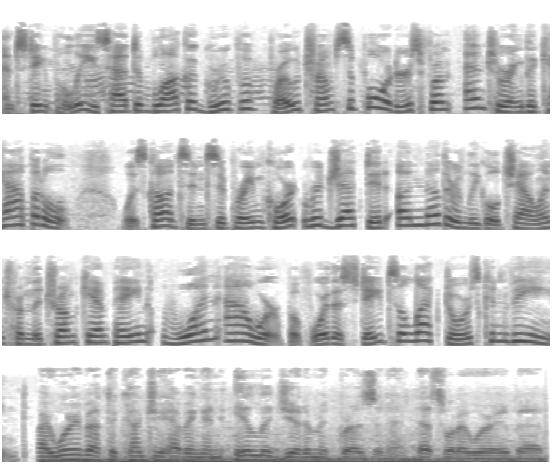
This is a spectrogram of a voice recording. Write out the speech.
and state police had to block a group of pro Trump supporters from entering the Capitol. Wisconsin Supreme Court rejected another legal challenge from the Trump campaign one hour before the state's electors convened. I worry about the country having an illegitimate president. That's what I worry about.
